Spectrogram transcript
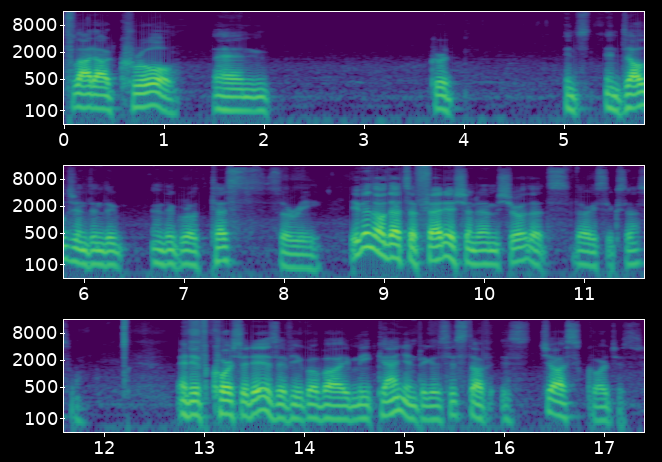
flat out cruel and in, indulgent in the in the grotesquerie, even though that's a fetish, and I'm sure that's very successful. And of course it is if you go by Meat Canyon, because his stuff is just gorgeous,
